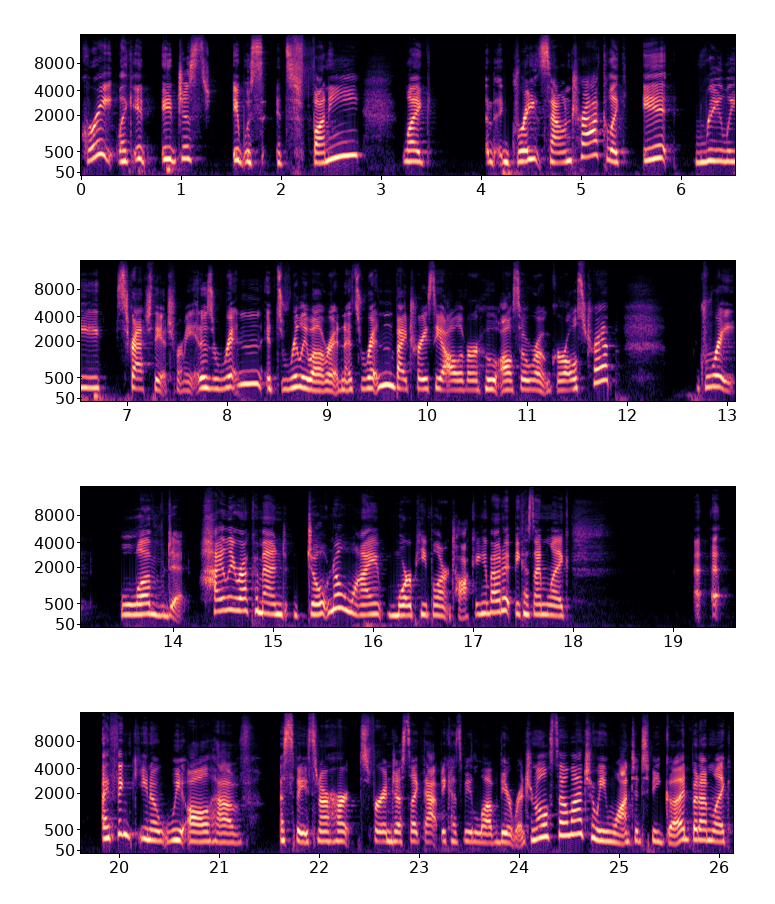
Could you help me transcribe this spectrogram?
great. Like it it just it was it's funny, like great soundtrack. Like it really scratched the itch for me. It is written, it's really well written. It's written by Tracy Oliver, who also wrote Girls Trip. Great. Loved it. Highly recommend. Don't know why more people aren't talking about it because I'm like, I, I think, you know, we all have a space in our hearts for And Just Like That because we love the original so much and we want it to be good. But I'm like,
